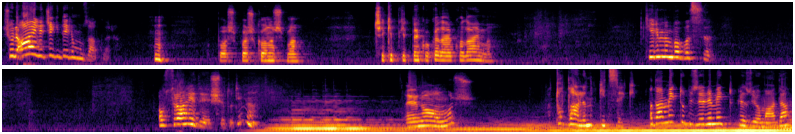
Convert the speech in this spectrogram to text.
Şöyle ailece gidelim uzaklara. Boş boş konuşma. Çekip gitmek o kadar kolay mı? Kerim'in babası. Avustralya'da yaşıyordu değil mi? E ne olmuş? Toparlanıp gitsek. Adam mektup üzerine mektup yazıyor madem.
